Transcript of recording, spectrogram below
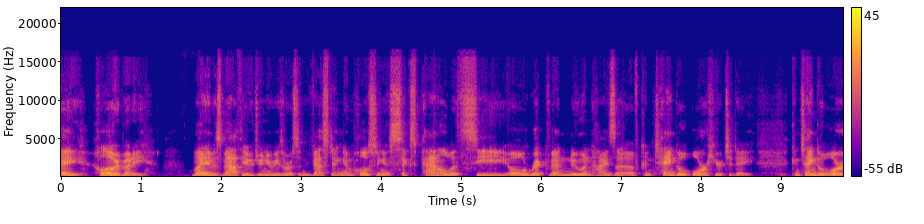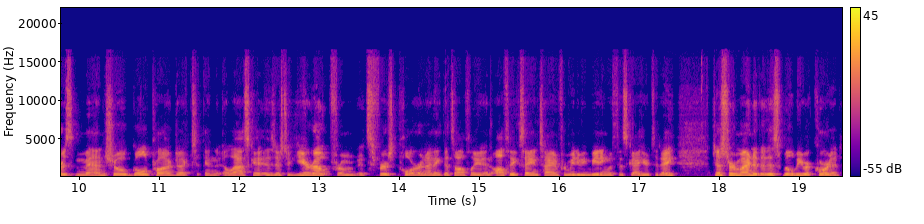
Okay, hello everybody. My name is Matthew, Junior Resource Investing. I'm hosting a six panel with CEO Rick Van Nieuwenhuyse of Contango Ore here today. Contango Ore's Manh Choh Gold Project in Alaska is just a year out from its first pour, and I think that's awfully an awfully exciting time for me to be meeting with this guy here today. Just a reminder that this will be recorded.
